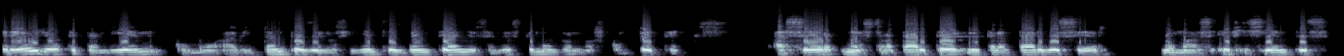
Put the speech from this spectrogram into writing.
creo yo que también como habitantes de los siguientes 20 años en este mundo nos compete hacer nuestra parte y tratar de ser lo más eficientes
